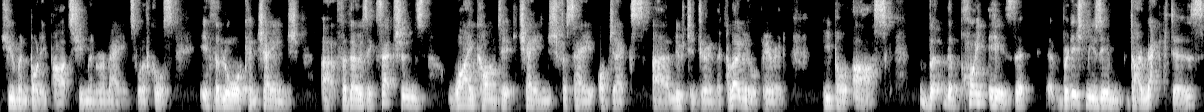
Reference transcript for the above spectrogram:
human body parts, human remains. Well, of course, if the law can change uh, for those exceptions, why can't it change for, say, objects uh, looted during the colonial period? People ask. But the point is that British Museum directors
